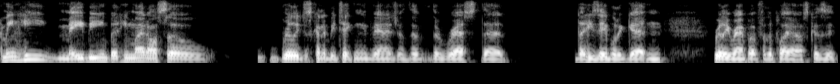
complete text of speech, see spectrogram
I mean, he maybe, but he might also really just kind of be taking advantage of the the rest that that he's able to get and really ramp up for the playoffs because it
